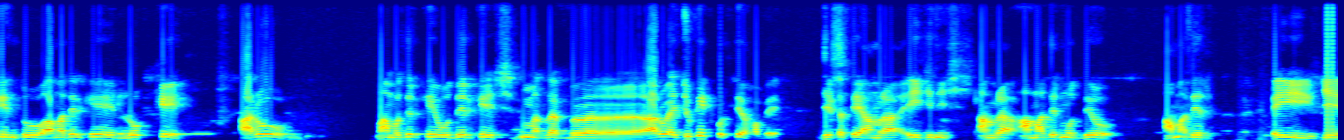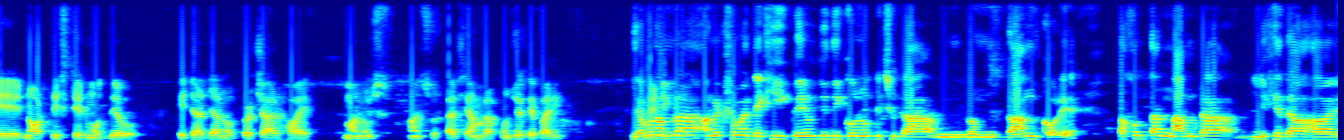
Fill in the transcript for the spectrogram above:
কিন্তু আমাদেরকে লোককে আরও আমাদেরকে ওদেরকে মতলব আহ, আরও এডুকেট করতে হবে। যেটাতে আমরা এই জিনিস আমরা আমাদের মধ্যেও আমাদের এই যে নর্থ ইস্টের মধ্যেও এটার যেন প্রচার হয় মানুষ মানুষের কাছে আমরা পৌঁছতে পারি। যেমন আমরা অনেক সময় দেখি কেউ যদি কোনো কিছু দান করে তখন তার নামটা লিখে দেওয়া হয়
